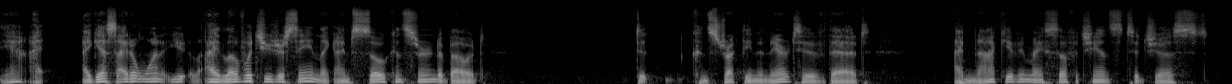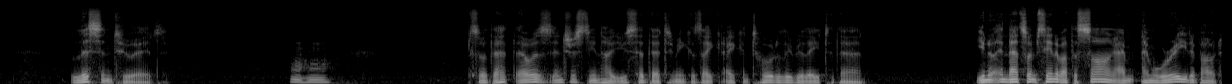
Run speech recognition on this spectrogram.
yeah i i guess i don't want you i love what you're just saying like i'm so concerned about d- constructing a narrative that i'm not giving myself a chance to just listen to it Mm-hmm. So that that was interesting how you said that to me because I, I can totally relate to that. You know and that's what i'm saying about the song. I'm i'm worried about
